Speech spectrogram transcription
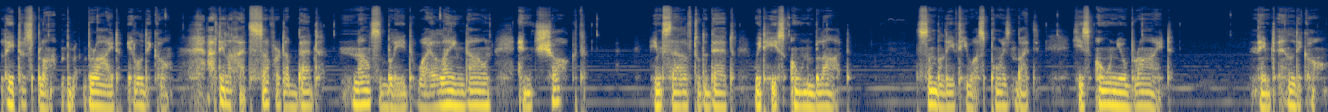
latest bride Ildiko. Attila had suffered a bad nosebleed while lying down and choked himself to the death with his own blood. Some believed he was poisoned by his own new bride, named Ildiko.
